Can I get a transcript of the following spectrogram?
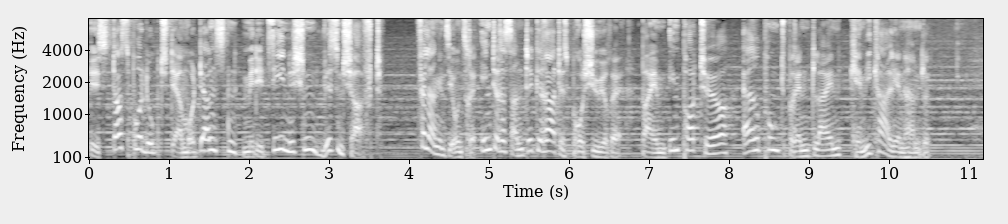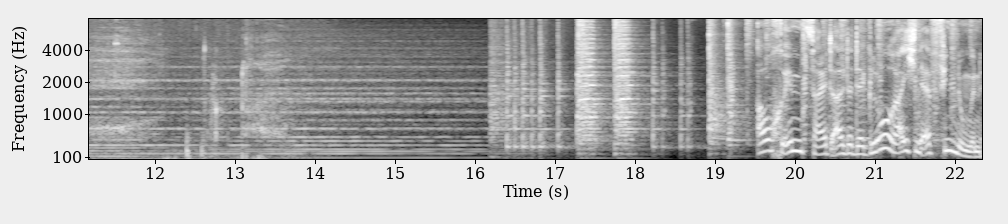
ist das Produkt der modernsten medizinischen Wissenschaft. Verlangen Sie unsere interessante Gratisbroschüre beim Importeur R. Brändlein Chemikalienhandel. Auch im Zeitalter der glorreichen Erfindungen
